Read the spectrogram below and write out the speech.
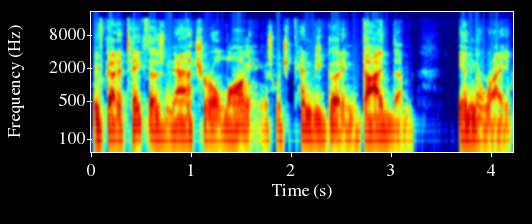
We've got to take those natural longings, which can be good, and guide them in the right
